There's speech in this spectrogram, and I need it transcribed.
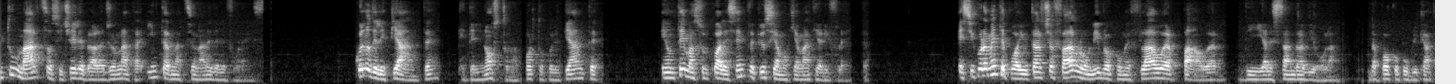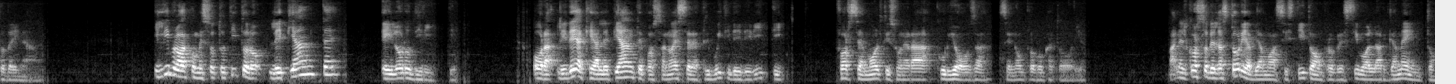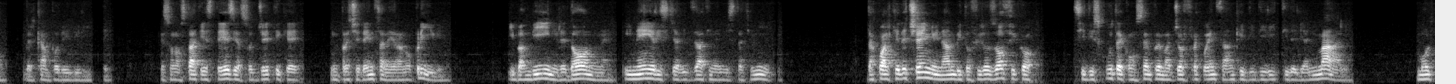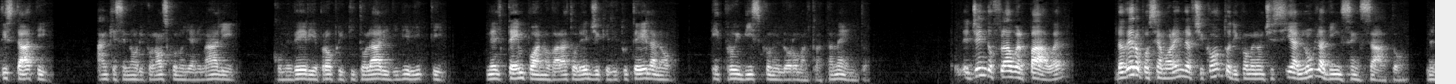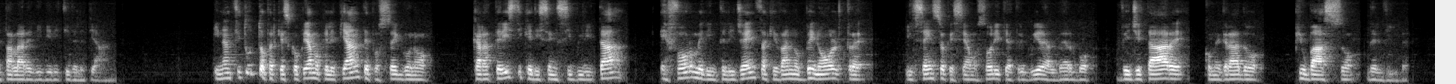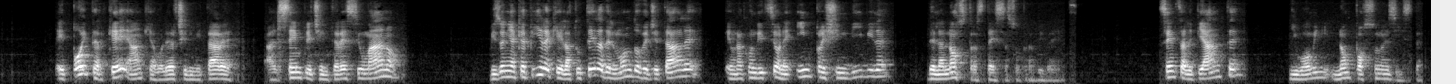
21 marzo si celebra la giornata internazionale delle foreste. Quello delle piante e del nostro rapporto con le piante è un tema sul quale sempre più siamo chiamati a riflettere. E sicuramente può aiutarci a farlo un libro come Flower Power di Alessandra Viola, da poco pubblicato da Inam. Il libro ha come sottotitolo Le piante e i loro diritti. Ora, l'idea che alle piante possano essere attribuiti dei diritti forse a molti suonerà curiosa, se non provocatoria. Ma nel corso della storia abbiamo assistito a un progressivo allargamento del campo dei diritti, che sono stati estesi a soggetti che in precedenza ne erano privi, i bambini, le donne, i neri schiavizzati negli Stati Uniti. Da qualche decennio in ambito filosofico si discute con sempre maggior frequenza anche di diritti degli animali. Molti stati, anche se non riconoscono gli animali come veri e propri titolari di diritti, nel tempo hanno varato leggi che li tutelano e proibiscono il loro maltrattamento. Leggendo Flower Power, davvero possiamo renderci conto di come non ci sia nulla di insensato nel parlare di diritti delle piante. Innanzitutto perché scopriamo che le piante posseggono caratteristiche di sensibilità e forme di intelligenza che vanno ben oltre il senso che siamo soliti attribuire al verbo vegetare come grado più basso del vivere. E poi perché, anche a volerci limitare al semplice interesse umano, bisogna capire che la tutela del mondo vegetale è una condizione imprescindibile della nostra stessa sopravvivenza. Senza le piante gli uomini non possono esistere.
